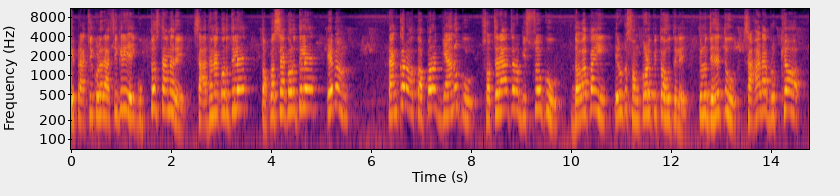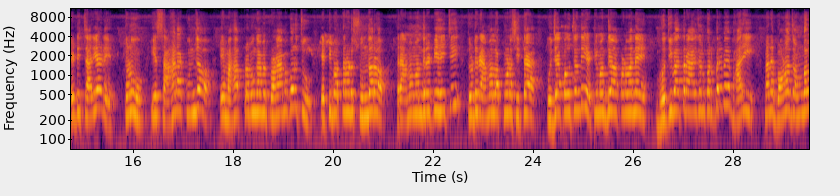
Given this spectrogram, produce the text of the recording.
ଏ ପ୍ରାଚୀ କୂଳରେ ଆସିକିରି ଏଇ ଗୁପ୍ତ ସ୍ଥାନରେ ସାଧନା କରୁଥିଲେ ତପସ୍ୟା କରୁଥିଲେ ଏବଂ ତାଙ୍କର ତପର ଜ୍ଞାନକୁ ସଚରାଚର ବିଶ୍ୱକୁ ଦେବା ପାଇଁ ଏଉଠୁ ସଂକଳ୍ପିତ ହେଉଥିଲେ। ତେଣୁ ଯେହେତୁ ସାହାଡ଼ା ବୃକ୍ଷ ଏଠି ଚାରିଆଡ଼େ ତେଣୁ ଏ ସାହାଡ଼ା କୁଞ୍ଜ ଏ ମହାପ୍ରଭୁଙ୍କୁ ଆମେ ପ୍ରଣାମ କରୁଛୁ। ଏଠି ବର୍ତ୍ତମାନ ଗୋଟେ ସୁନ୍ଦର ରାମ ମନ୍ଦିରଟି ହେଇଛି ଯେଉଁଠି ରାମ ଲକ୍ଷ୍ମଣ ସୀତା ପୂଜା ପାଉଛନ୍ତି। ଏଠି ମଧ୍ୟ ଆପଣମାନେ ଭୋଜି ଭାତର ଆୟୋଜନ କରିପାରିବେ। ଭାରି ମାନେ ବଣ ଜଙ୍ଗଲ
